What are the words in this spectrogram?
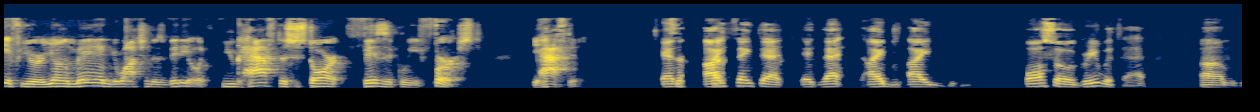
if you're a young man, you're watching this video, you have to start physically first. You have to. And I think that that I I also agree with that. Um,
